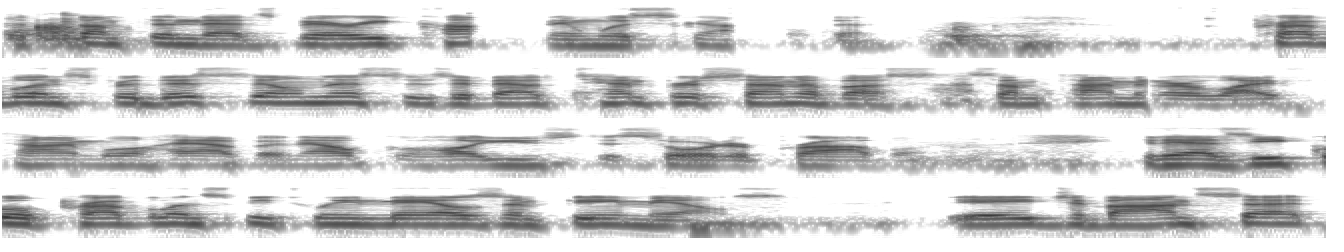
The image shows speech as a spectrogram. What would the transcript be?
It's something that's very common in Wisconsin. Prevalence for this illness is about 10% of us sometime in our lifetime will have an alcohol use disorder problem. It has equal prevalence between males and females. The age of onset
